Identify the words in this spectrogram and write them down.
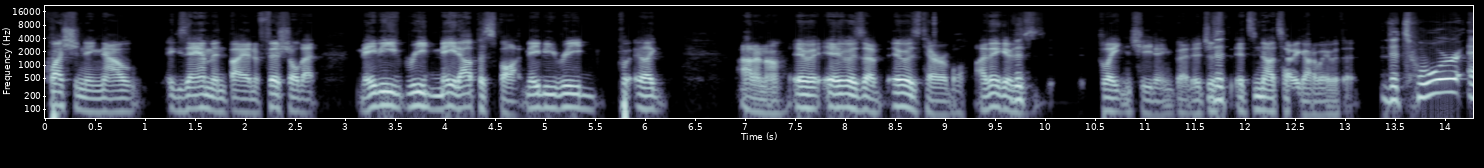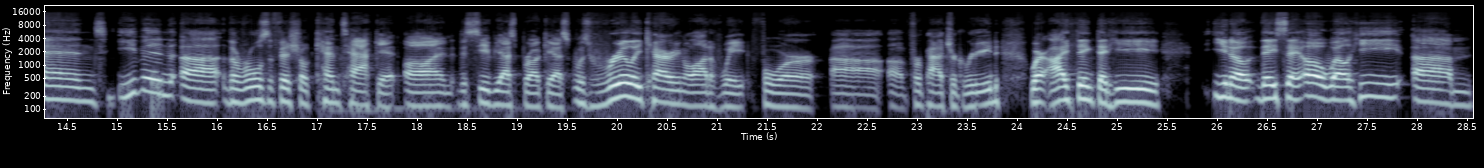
questioning now examined by an official that maybe Reed made up a spot. Maybe Reed put like I don't know. It it was a it was terrible. I think it was blatant cheating, but it just the, it's nuts how he got away with it the tour and even uh, the rules official Ken Tackett on the CBS broadcast was really carrying a lot of weight for uh, uh, for Patrick Reed, where I think that he, you know, they say, oh well, he. Um,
